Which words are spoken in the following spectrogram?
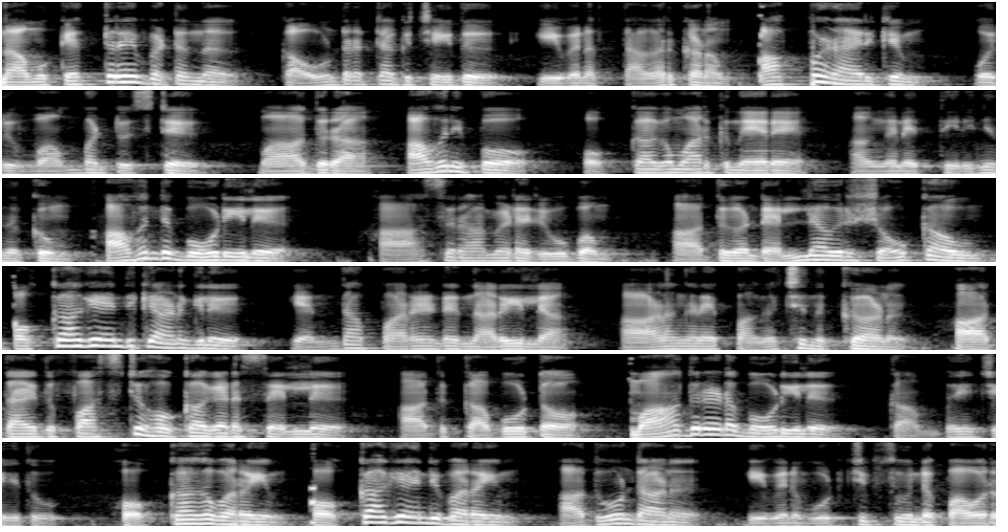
നമുക്ക് എത്രയും പെട്ടെന്ന് കൗണ്ടർ അറ്റാക്ക് ചെയ്ത് ഇവനെ തകർക്കണം. അപ്പോഴായിരിക്കും ഒരു വമ്പൻ ട്വിസ്റ്റ് മാധുര അവനിപ്പോ ഒക്കാകമാർക്ക് നേരെ അങ്ങനെ തിരിഞ്ഞു നിൽക്കും. അവന്റെ ബോഡിയിൽ ഹാസിറാമയുടെ രൂപം. അത് കണ്ട് എല്ലാവരും ഷോക്കാവും ഒക്കാകെ ആന്റിക്കാണെങ്കിൽ എന്താ പറയണ്ടെന്ന് അറിയില്ല ആളങ്ങനെ പകച്ചു നിൽക്കുകയാണ്. അതായത് ഫസ്റ്റ് ഹൊക്കാഗയുടെ സെല്ല് അത് കബൂട്ടോ മാധുരയുടെ ബോഡിയിൽ കമ്പയിൻ ചെയ്തു. ഹൊക്കാക പറയും ഹൊക്കാഗ ആന്റി പറയും അതുകൊണ്ടാണ് ഇവന് വുഡ്ജിപ്സുവിന്റെ പവർ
